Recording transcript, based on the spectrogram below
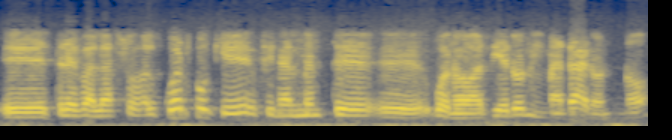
tres balazos al cuerpo que finalmente, bueno, batieron y mataron, ¿no?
